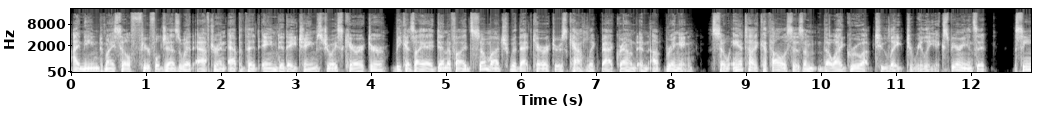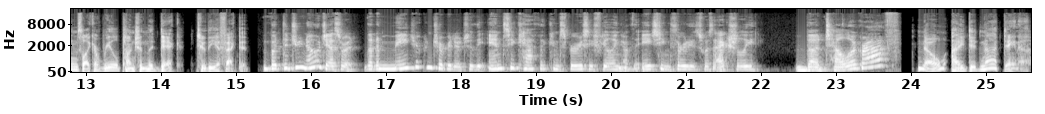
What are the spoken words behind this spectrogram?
I named myself Fearful Jesuit after an epithet aimed at a James Joyce character because I identified so much with that character's Catholic background and upbringing. So anti Catholicism, though I grew up too late to really experience it, seems like a real punch in the dick to the affected. But did you know, Jesuit, that a major contributor to the anti Catholic conspiracy feeling of the 1830s was actually the telegraph? No, I did not, Dana,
